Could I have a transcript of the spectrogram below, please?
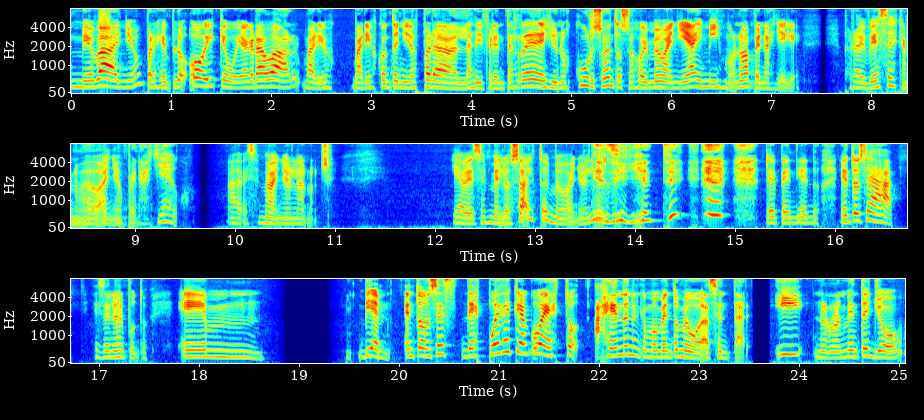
me baño, por ejemplo, hoy que voy a grabar varios, varios contenidos para las diferentes redes y unos cursos, entonces hoy me bañé ahí mismo, ¿no? Apenas llegué. Pero hay veces que no me baño apenas llego. A veces me baño en la noche. Y a veces me lo salto y me baño el día siguiente, dependiendo. Entonces, ajá, ese no es el punto. Em, bien, entonces, después de que hago esto, agendo en qué momento me voy a sentar. Y normalmente yo,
